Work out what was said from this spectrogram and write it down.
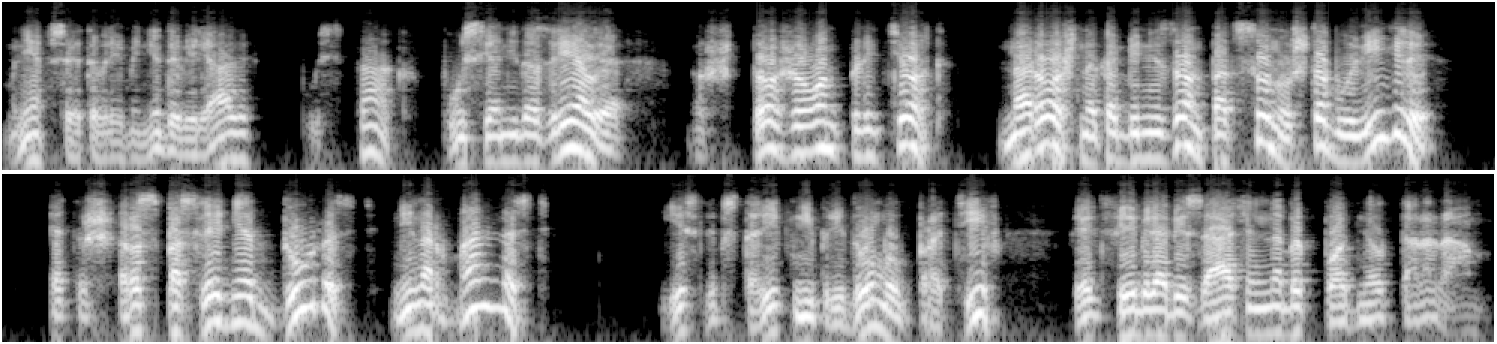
Мне все это время не доверяли. Пусть так, пусть я недозрелая, но что же он плетет? Нарочно комбинезон подсунул, чтобы увидели? Это ж распоследняя дурость, ненормальность. Если б старик не придумал против, Фельдфебель обязательно бы поднял тарарам.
